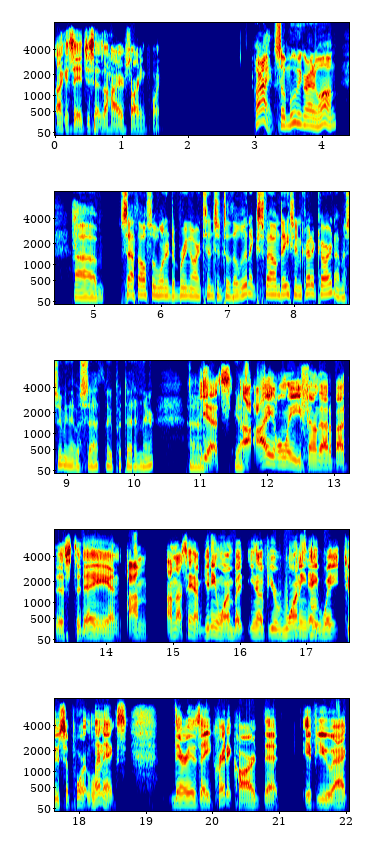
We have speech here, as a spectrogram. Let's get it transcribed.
like I say, it just has a higher starting point. All right, so moving right along, um, Seth also wanted to bring our attention to the Linux Foundation credit card. I'm assuming that was Seth who put that in there. Uh, yes, yeah. I, I only found out about this today, and I'm I'm not saying I'm getting one, but you know, if you're wanting a way to support Linux, there is a credit card that if you act,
